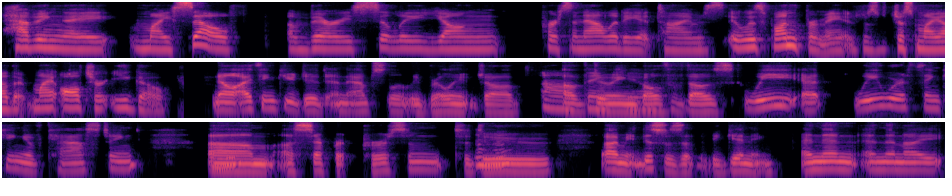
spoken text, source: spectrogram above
having a myself, a very silly young personality at times. It was fun for me. It was just my other, my alter ego. No, I think you did an absolutely brilliant job oh, of doing you. both of those. We at we were thinking of casting mm-hmm. um, a separate person to mm-hmm. do. Mm-hmm. I mean, this was at the beginning, and then and then I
